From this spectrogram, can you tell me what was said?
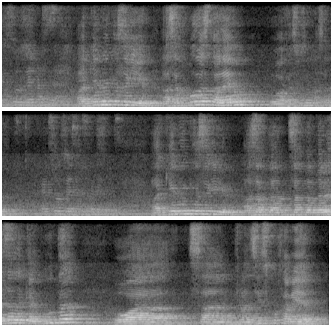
Jesús de Nazaret. ¿A quién hay que seguir? ¿A San Judas Tadeo o a Jesús de Nazaret? Jesús quién hay que seguir? ¿A Santa, Santa Teresa de Calcuta o a San Francisco Javier?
